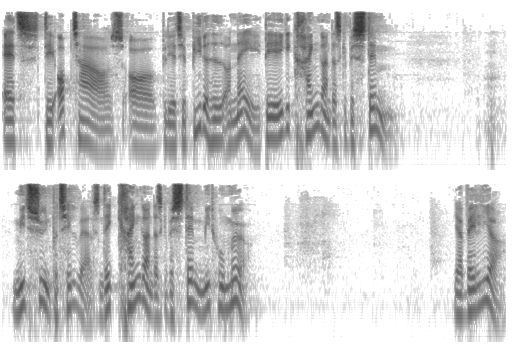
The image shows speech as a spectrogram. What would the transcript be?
at det optager os og bliver til bitterhed og nag. Det er ikke krænkeren, der skal bestemme mit syn på tilværelsen. Det er ikke krænkeren, der skal bestemme mit humør. Jeg vælger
